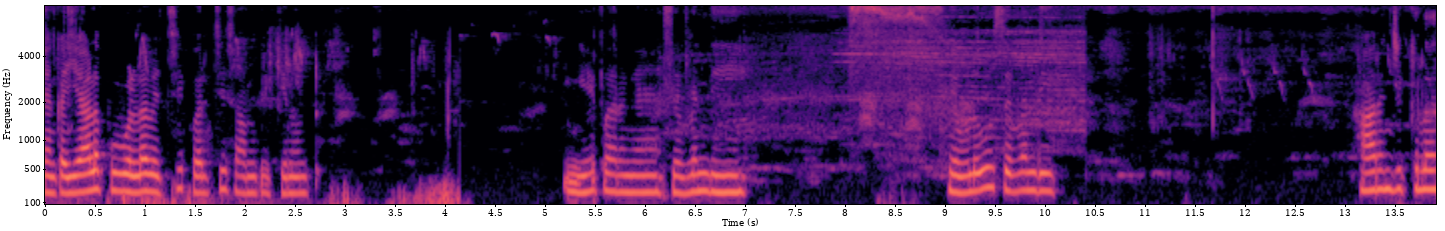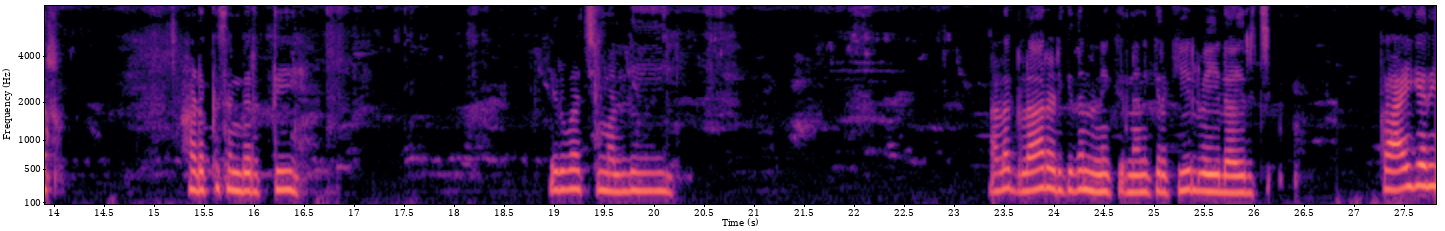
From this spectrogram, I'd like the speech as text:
என் கையால் பூவெல்லாம் வச்சு பறித்து சாமிக்கு வைக்கணுன்ட்டு இங்கே பாருங்கள் செவ்வந்தி. எவ்வளவோ செவ்வந்தி. ஆரஞ்சு கலர் அடுக்கு செம்பருத்தி இருவாச்சி மல்லி. நல்லா கிளார் அடிக்குதுன்னு நினைக்க நினைக்கிற கீழ் வெயில் ஆயிடுச்சு காய்கறி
